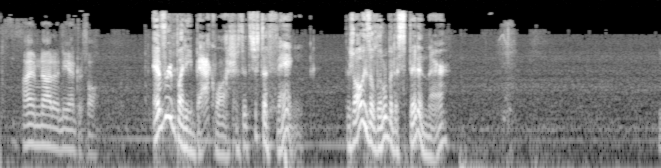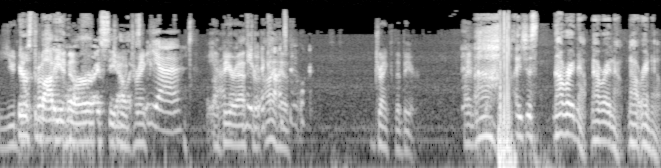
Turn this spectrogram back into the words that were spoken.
I am not a Neanderthal. everybody backwashes. It's just a thing. There's always a little bit of spit in there. You Here's don't the body horror. I see Alex. drink yeah, yeah. beer I after needed a I have- content warning. drank the beer. I understand. Ah, I just not right now. Not right now. Not right now.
